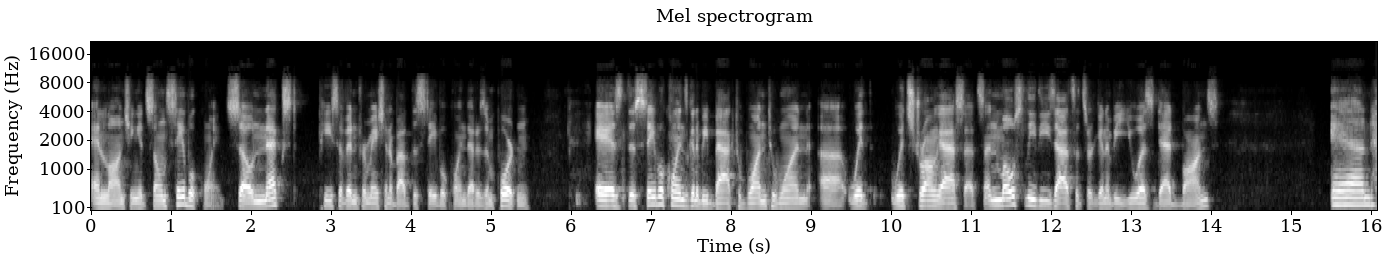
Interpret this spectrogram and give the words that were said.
and launching its own stablecoin. So, next piece of information about the stablecoin that is important is the stablecoin is going to be backed one to one with with strong assets, and mostly these assets are going to be U.S. debt bonds. And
